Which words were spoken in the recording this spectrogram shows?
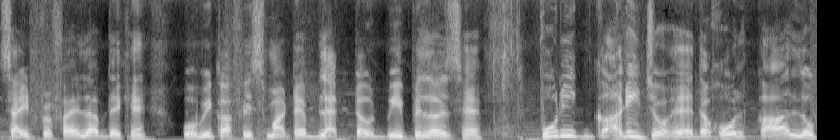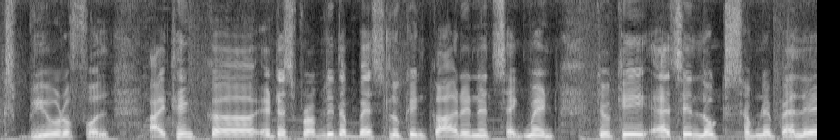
साइड प्रोफ़ाइल आप देखें, वो भी काफ़ी स्मार्ट है। ब्लैक आउट बी पिलर्स है। पूरी गाड़ी जो है the whole car looks beautiful I think it is probably the best looking car in it segment क्योंकि ऐसे लुक्स हमने पहले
